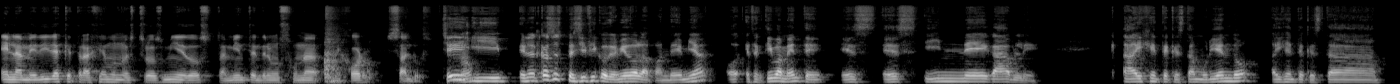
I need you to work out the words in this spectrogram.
en la medida que trajemos nuestros miedos, también tendremos una mejor salud. Sí, y en el caso específico del miedo a la pandemia, efectivamente es, es innegable. Hay gente que está muriendo, hay gente que está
